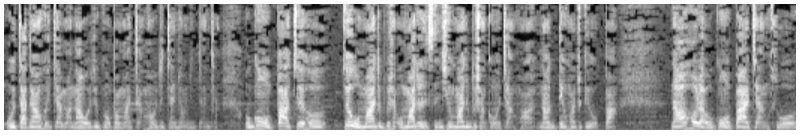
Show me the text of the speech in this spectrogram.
我打电话回家嘛，然后我就跟我爸妈讲话，我就讲讲，我就讲讲。我跟我爸最后，最后我妈就不想，我妈就很生气，我妈就不想跟我讲话，然后电话就给我爸。然后后来我跟我爸讲说，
